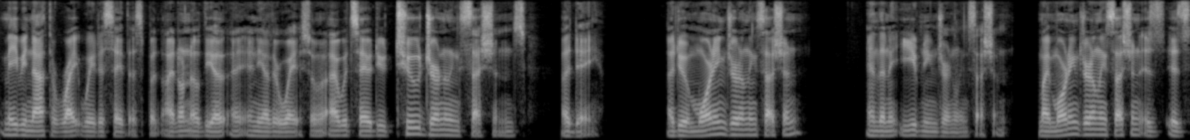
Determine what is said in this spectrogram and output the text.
maybe not the right way to say this but i don't know the any other way so i would say i do two journaling sessions a day i do a morning journaling session and then an evening journaling session my morning journaling session is is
